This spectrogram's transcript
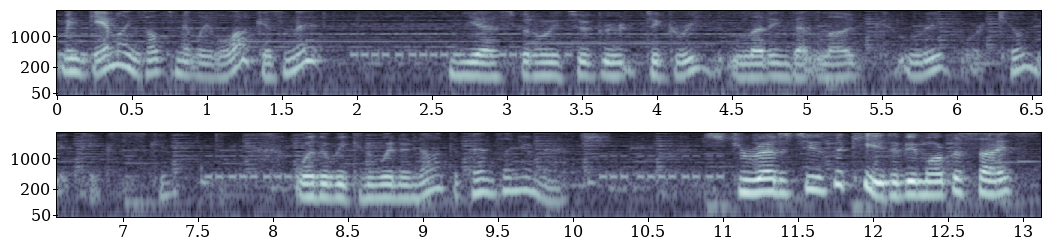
I mean, gambling's ultimately luck, isn't it? Yes, but only to a degree. Letting that luck live or killing it takes skill. Whether we can win or not depends on your match. Strategy is the key, to be more precise.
